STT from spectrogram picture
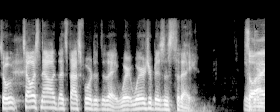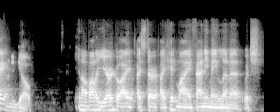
so tell us now let's fast forward to today. Where where's your business today? So i go? You know, about a year ago, I, I start, I hit my Fannie Mae limit, which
